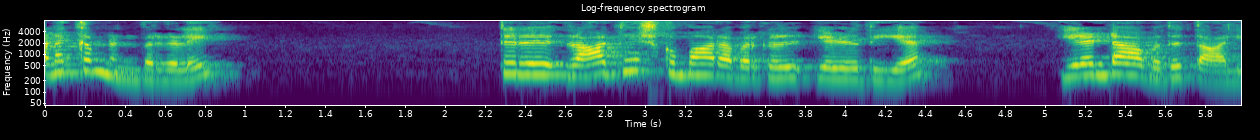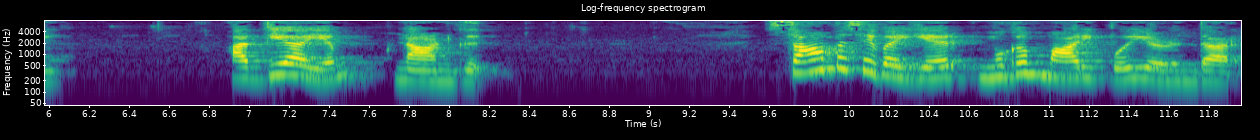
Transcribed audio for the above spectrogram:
வணக்கம் நண்பர்களே. திரு ராஜேஷ்குமார் அவர்கள் எழுதிய இரண்டாவது தாலி அத்தியாயம் நான்கு. சாம்பசிவையர் முகம் மாறிப்போய் எழுந்தார்.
